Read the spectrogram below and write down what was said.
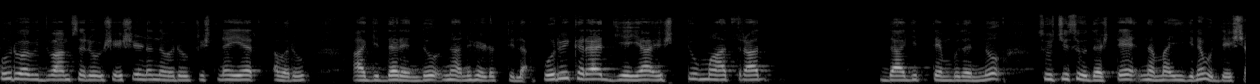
ಪೂರ್ವ ವಿದ್ವಾಂಸರು ಶೇಷಣ್ಣನವರು ಕೃಷ್ಣಯ್ಯರ್ ಅವರು ಆಗಿದ್ದರೆಂದು ನಾನು ಹೇಳುತ್ತಿಲ್ಲ. ಪೂರ್ವಿಕರ ಧ್ಯೇಯ ಎಷ್ಟು ಮಾತ್ರದಾಗಿತ್ತೆಂಬುದನ್ನು ಸೂಚಿಸುವುದಷ್ಟೇ ನಮ್ಮ ಈಗಿನ ಉದ್ದೇಶ.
